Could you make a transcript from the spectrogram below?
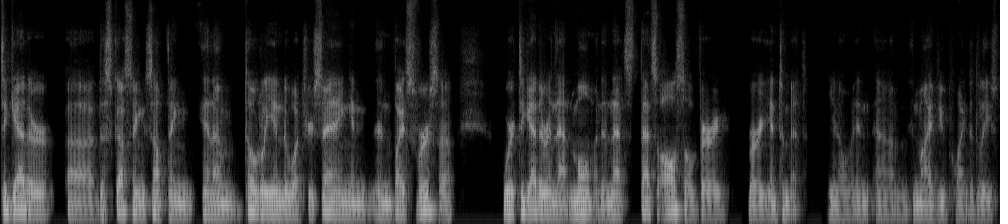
together uh, discussing something and i'm totally into what you're saying and and vice versa we're together in that moment. And that's that's also very very intimate you know in um, in my viewpoint at least.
